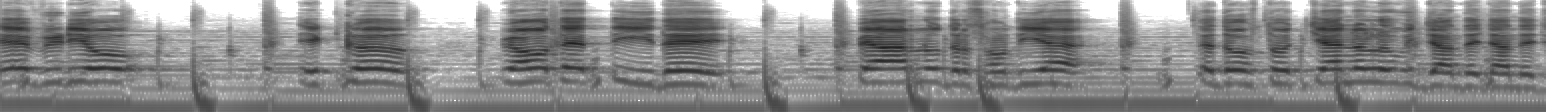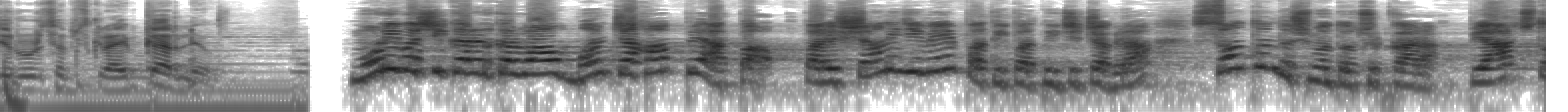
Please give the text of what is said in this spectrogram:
ਇਹ ਵੀਡੀਓ ਇੱਕ ਪਿਓ ਤੇ ਧੀ ਦੇ ਪਿਆਰ ਨੂੰ ਦਰਸਾਉਂਦੀ ਹੈ। ਤੇ ਦੋਸਤੋ ਚੈਨਲ ਨੂੰ ਵੀ ਜਾਂਦੇ ਜਾਂਦੇ ਜਰੂਰ ਸਬਸਕ੍ਰਾਈਬ ਕਰ ਲਿਓ। ਮੋੜੀ ਵਸ਼ੀਕਰਨ ਕਰਵਾਓ, ਮਨ ਚਾਹਾ, ਪਿਆਰ ਪਾਓ। ਪਰੇਸ਼ਾਨੀ ਜਿਵੇਂ ਪਤੀ ਪਤਨੀ ਚ ਝਗੜਾ, ਸੌਤਨ ਤੋਂ ਛੁਟਕਾਰਾ, ਪਿਆਰ ਚ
